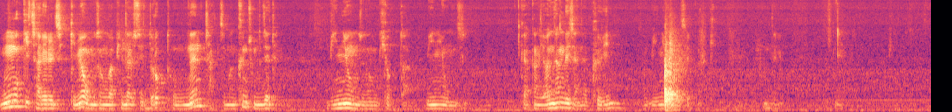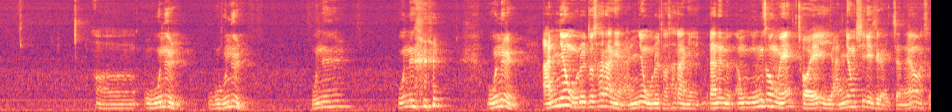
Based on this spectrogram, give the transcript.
묵묵히 자리를 지키며 옹성우가 빛날 수 있도록 돕는 작지만 큰 존재들 미니옹즈 너무 귀엽다. 미니옹즈. 그 약간 연상되지 않나요? 그림 미니옹즈 이렇게. 근데 네. 어 오늘 오늘. 오늘? 오늘? 오늘. 안녕 오늘도 사랑해. 안녕 오늘 더 사랑해라는 옹성우의 저의 이 안녕 시리즈가 있잖아요. 그래서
